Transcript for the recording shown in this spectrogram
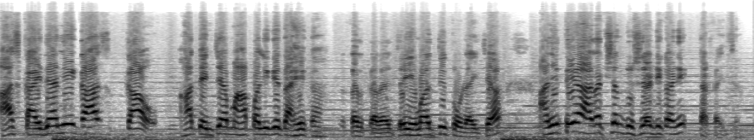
आज कायद्याने गाज गाव हा त्यांच्या महापालिकेत आहे का? तर करायचं इमारती तोडायच्या आणि ते आरक्षण दुसऱ्या ठिकाणी टाकायचं.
